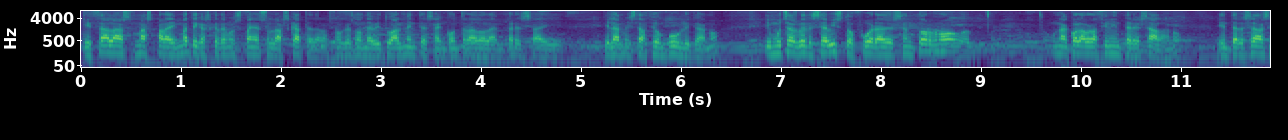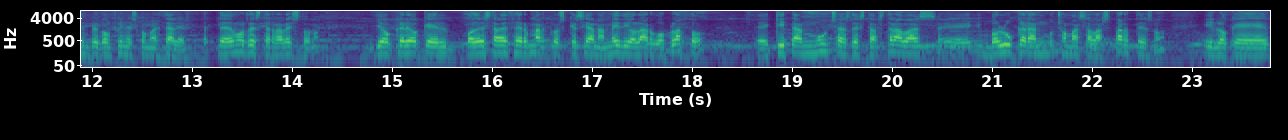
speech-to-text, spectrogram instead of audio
Quizá las más paradigmáticas que tenemos en España son las cátedras, que es donde habitualmente se ha encontrado la empresa y, la administración pública. Y muchas veces se ha visto fuera de ese entorno una colaboración interesada, interesada siempre con fines comerciales. Debemos desterrar esto. Yo creo que el poder establecer marcos que sean a medio o largo plazo eh, quitan muchas de estas trabas, eh, involucran mucho más a las partes ¿no? y lo que,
